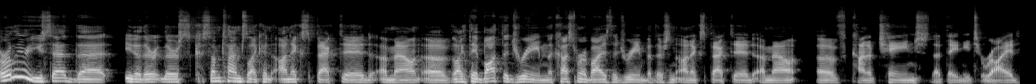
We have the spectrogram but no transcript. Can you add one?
Earlier, you said that you know there, there's sometimes like an unexpected amount of like they bought the dream, the customer buys the dream, but there's an unexpected amount of kind of change that they need to ride.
